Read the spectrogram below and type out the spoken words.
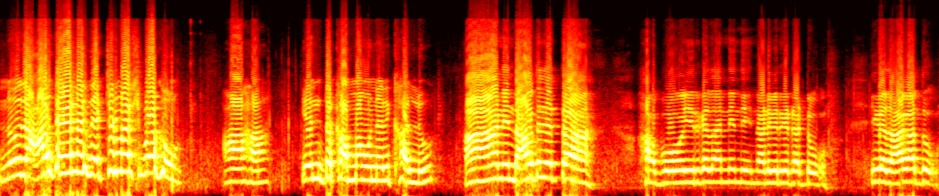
నువ్వు తాగితే నాకు తెచ్చుడు మర్చిపోకు. ఆహా. ఎంత కమ్మ ఉన్నది కళ్ళు? ఆ, నేను తాగుతా చెప్తా. అబ్బో ఇరగదాన్నింది నడివిరిగేటట్టు ఇక తాగద్దు.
